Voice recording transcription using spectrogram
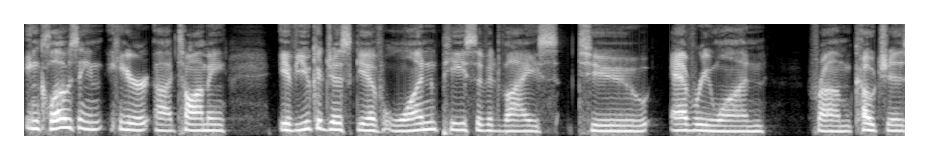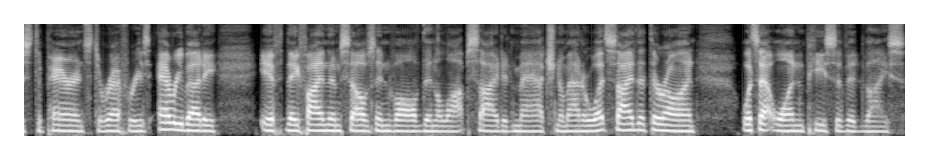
in closing here, uh, Tommy, if you could just give one piece of advice to everyone from coaches to parents to referees, everybody, if they find themselves involved in a lopsided match, no matter what side that they're on, what's that one piece of advice?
